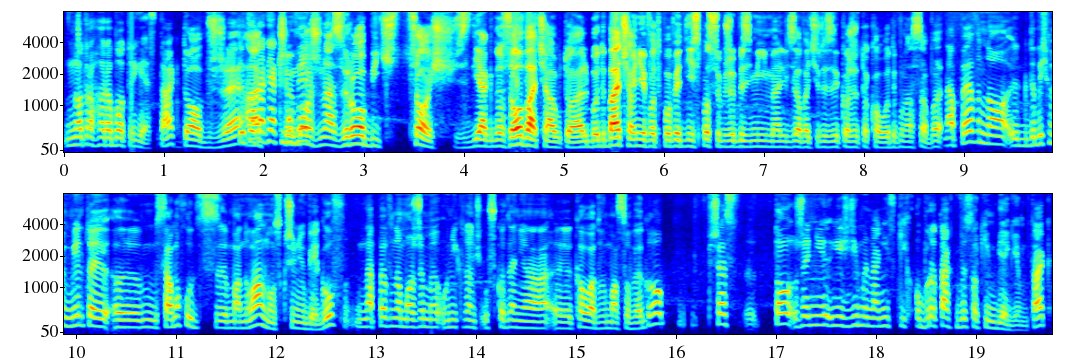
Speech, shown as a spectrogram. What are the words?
No trochę roboty jest, tak? Dobrze, Tylko a tak czy mówię- można zrobić coś, zdiagnozować auto albo dbać o nie w odpowiedni sposób, żeby zminimalizować ryzyko, że to koło dwunasowe? Na pewno, gdybyśmy mieli tutaj samochód z manualną skrzynią biegów, na pewno możemy uniknąć uszkodzenia y, koła dwumasowego przez to, że nie jeździmy na niskich obrotach wysokim biegiem, tak?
